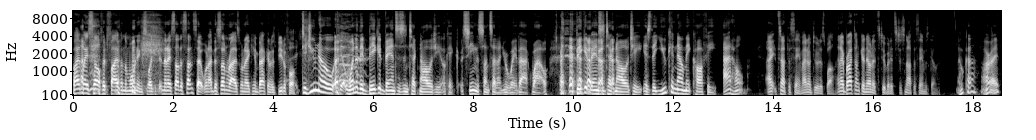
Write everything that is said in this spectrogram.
by myself at five in the morning. So, like, and then I saw the sunset when I, the sunrise when I came back, and it was beautiful. Did you know one of the big advances in technology? Okay, seeing the sunset on your way back. Wow, big advance in technology is that you can now make coffee at home. I, it's not the same. I don't do it as well. And I brought Dunkin' Donuts too, but it's just not the same as going. Okay, all right,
